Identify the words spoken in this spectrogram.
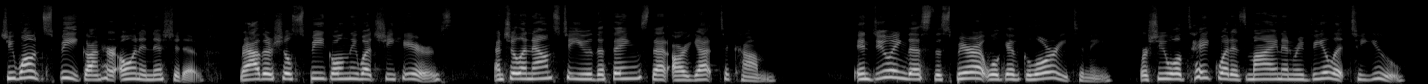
She won't speak on her own initiative. Rather, she'll speak only what she hears, and she'll announce to you the things that are yet to come. In doing this, the Spirit will give glory to me, for she will take what is mine and reveal it to you.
